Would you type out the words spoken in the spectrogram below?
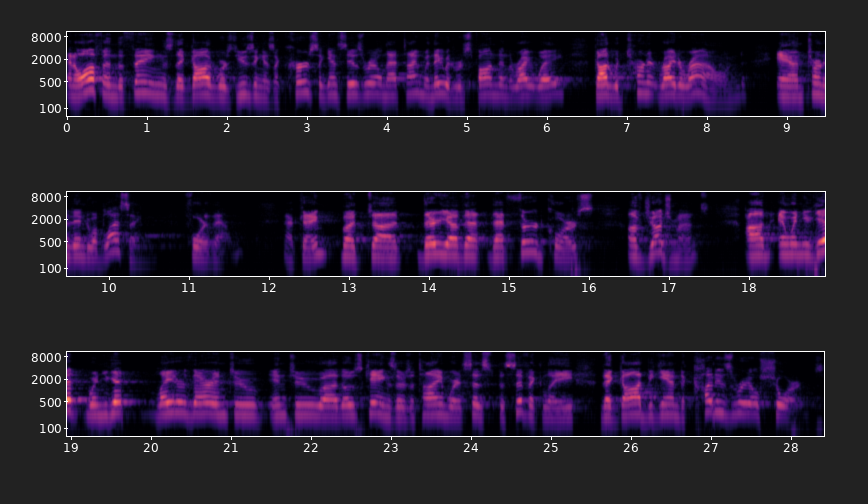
and often the things that God was using as a curse against Israel in that time, when they would respond in the right way, God would turn it right around and turn it into a blessing for them. Okay, but uh, there you have that that third course of judgment, um, and when you get when you get later there into, into uh, those kings, there's a time where it says specifically that God began to cut Israel short.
